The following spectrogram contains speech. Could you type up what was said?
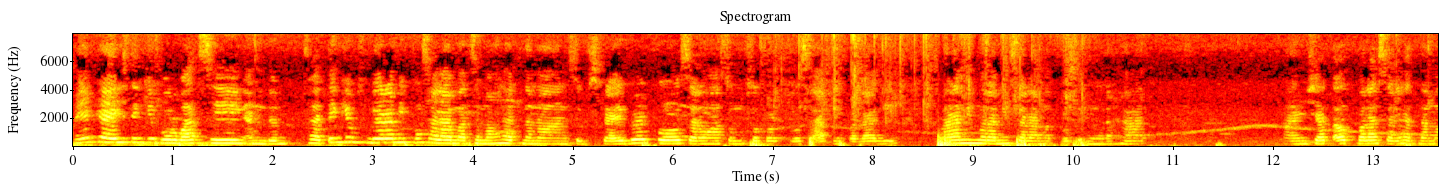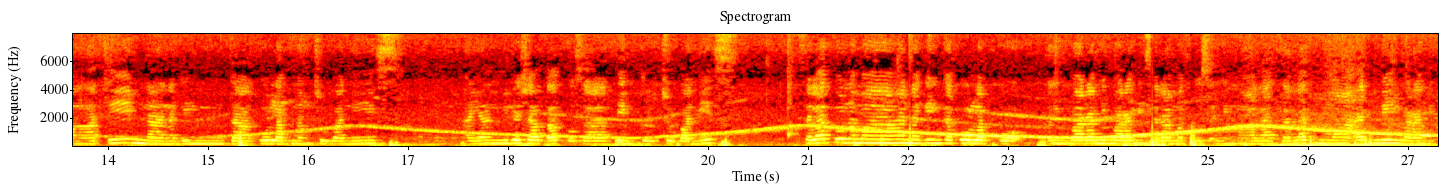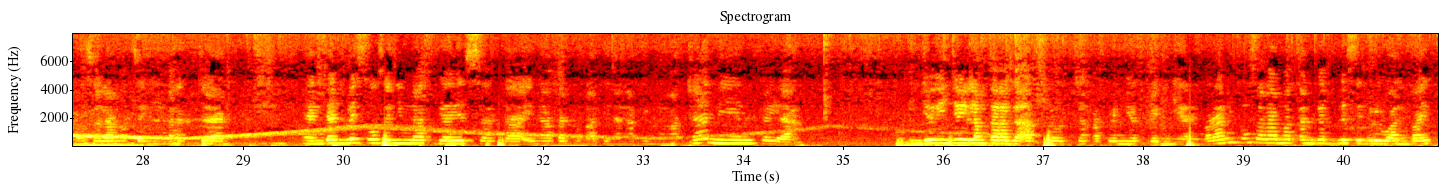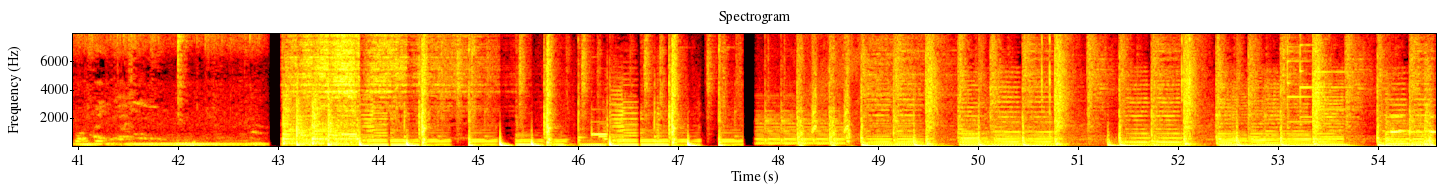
Ayan guys, thank you for watching. And then, thank you, marami pong salamat sa mga lahat na mga subscriber ko, sa mga sumusupport ko sa aking palagi. Maraming maraming salamat po sa inyong lahat. And shout out pala sa lahat ng mga team na naging kakulab ng Chubanis. Ayan, mega shout out po sa team to Chubanis. Sa lahat po ng mga naging kakulab po, maraming maraming salamat po sa inyong mga lahat. Sa lahat ng mga admin, maraming pong salamat sa inyong lahat dyan. And God bless po sa inyong lahat guys at uh, ingatan po natin ang ating mga channel. Kaya enjoy enjoy lang talaga upload sa premiere premiere. Maraming pong salamat and God bless everyone. Bye po sa inyo.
